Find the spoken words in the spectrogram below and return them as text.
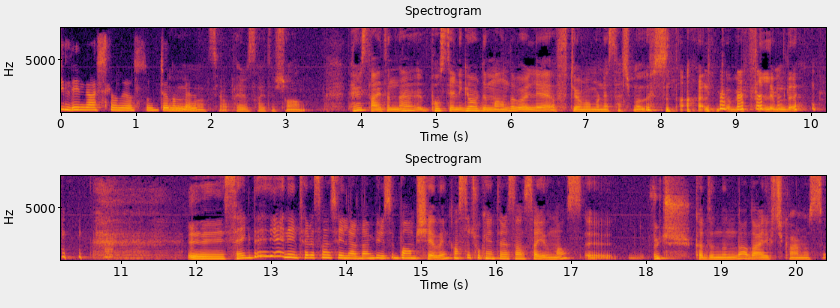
bildiğin yaşlanıyorsun canım benim. Evet ya Parasite'ın şu an Parasite'ın da posterini gördüğüm anda böyle of diyorum Umur ne saçmalıyorsun harika bir filmdi. Ee, SEG'de en enteresan şeylerden birisi Bombshell'in aslında çok enteresan sayılmaz. Ee, üç kadının da adaylık çıkarması.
